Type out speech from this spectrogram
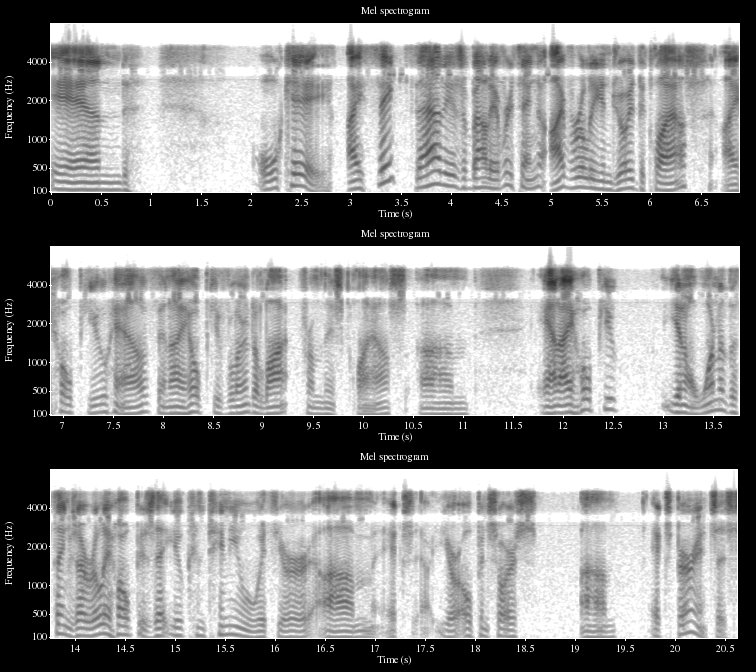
and Okay, I think that is about everything. I've really enjoyed the class. I hope you have, and I hope you've learned a lot from this class. Um, and I hope you, you know, one of the things I really hope is that you continue with your um, your open source um, experiences.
